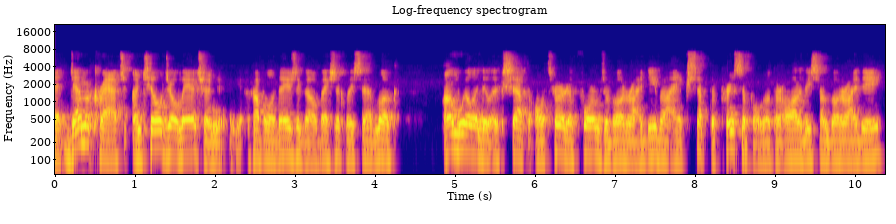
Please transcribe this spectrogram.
that Democrats, until Joe Manchin a couple of days ago, basically said, look, I'm willing to accept alternative forms of voter ID, but I accept the principle that there ought to be some voter ID.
